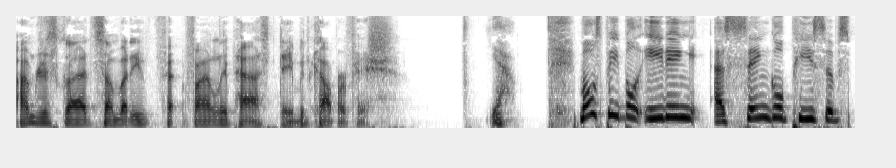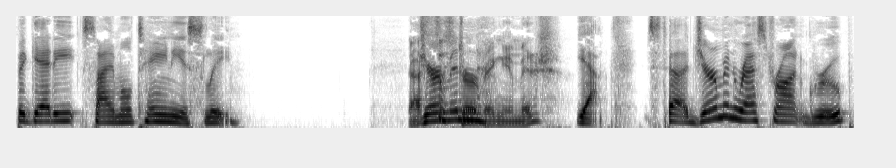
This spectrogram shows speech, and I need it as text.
I'm just glad somebody f- finally passed David Copperfish. Most people eating a single piece of spaghetti simultaneously. That's German, disturbing image. Yeah. A uh, German restaurant group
